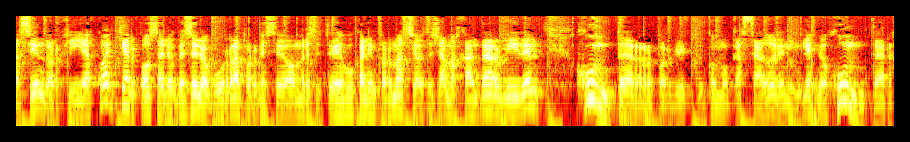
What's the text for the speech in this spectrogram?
haciendo orgías, cualquier cosa, lo que se le ocurra, porque ese hombre, si ustedes buscan la información, se llama Hunter Biden, Hunter, porque como cazador en inglés, ¿no? Hunter,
